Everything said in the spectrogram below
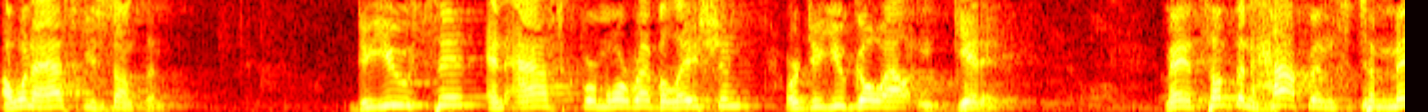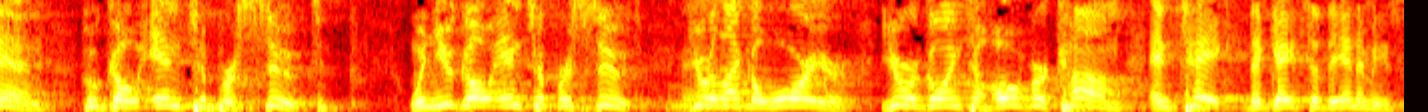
I want to ask you something. Do you sit and ask for more revelation or do you go out and get it? Man, something happens to men who go into pursuit. When you go into pursuit, you're like a warrior. You are going to overcome and take the gates of the enemies.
